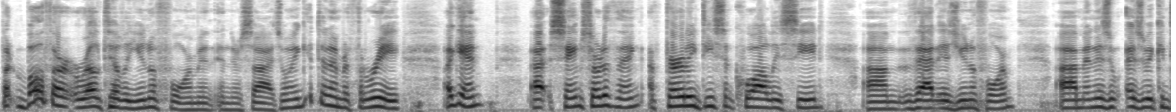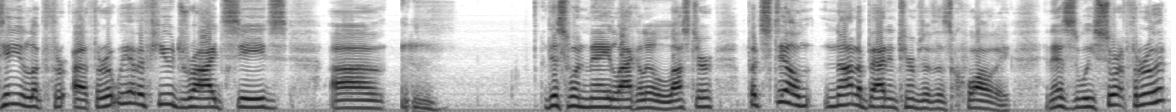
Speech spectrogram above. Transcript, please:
but both are relatively uniform in, in their size. When we get to number three, again, uh, same sort of thing, a fairly decent quality seed um, that is uniform. Um, and as, as we continue to look th uh, through it, we have a few dried seeds. Um, This one may lack a little luster, but still not a bad in terms of this quality. And as we sort through it,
